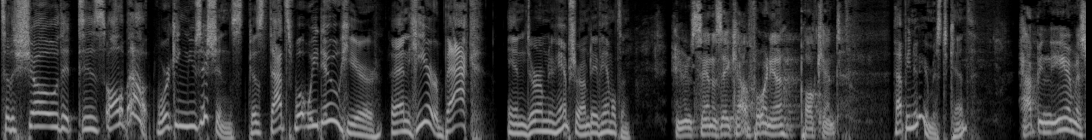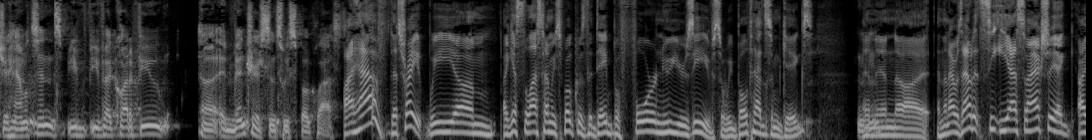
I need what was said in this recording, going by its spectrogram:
to the show that is all about working musicians, because that's what we do here. And here, back in Durham, New Hampshire, I'm Dave Hamilton. Here in San Jose, California, Paul Kent. Happy New Year, Mr. Kent. Happy New Year, Mr. Hamilton. You've, you've had quite a few uh, adventures since we spoke last. I have. That's right. We, um, I guess the last time we spoke was the day before New Year's Eve. So we both had some gigs. Mm-hmm. And then uh, and then I was out at CES and I actually I, I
